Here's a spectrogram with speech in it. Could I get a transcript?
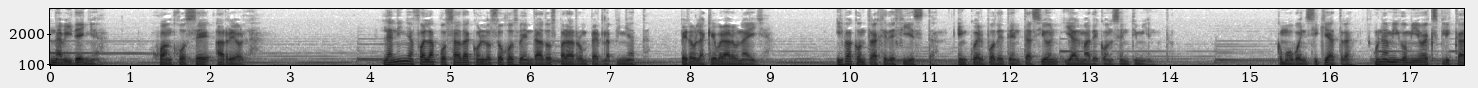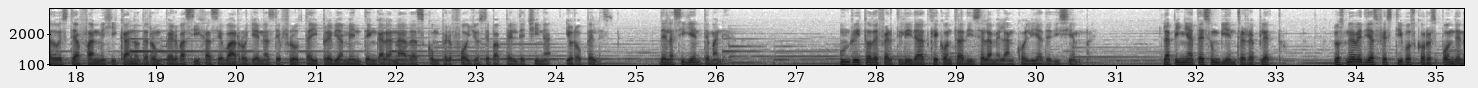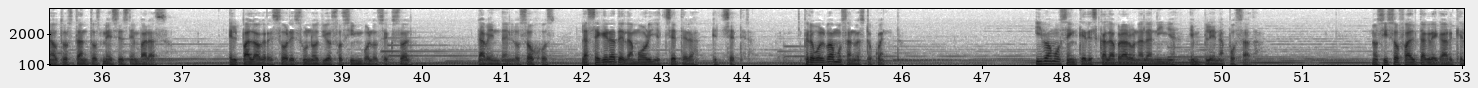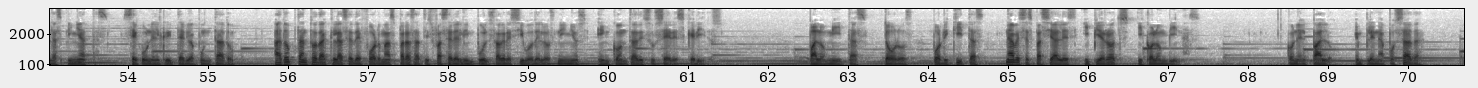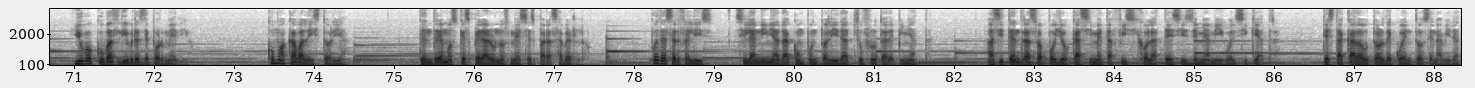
Navideña, Juan José Arreola. La niña fue a la posada con los ojos vendados para romper la piñata, pero la quebraron a ella. Iba con traje de fiesta, en cuerpo de tentación y alma de consentimiento. Como buen psiquiatra, un amigo mío ha explicado este afán mexicano de romper vasijas de barro llenas de fruta y previamente engalanadas con perfollos de papel de China y oropeles, de la siguiente manera un rito de fertilidad que contradice la melancolía de diciembre. La piñata es un vientre repleto. Los nueve días festivos corresponden a otros tantos meses de embarazo. El palo agresor es un odioso símbolo sexual. La venda en los ojos, la ceguera del amor y etcétera, etcétera. Pero volvamos a nuestro cuento. Íbamos en que descalabraron a la niña en plena posada. Nos hizo falta agregar que las piñatas, según el criterio apuntado, adoptan toda clase de formas para satisfacer el impulso agresivo de los niños en contra de sus seres queridos. Palomitas, toros, borriquitas, naves espaciales y pierrots y colombinas. Con el palo, en plena posada, y hubo cubas libres de por medio. ¿Cómo acaba la historia? Tendremos que esperar unos meses para saberlo. Puede ser feliz si la niña da con puntualidad su fruta de piñata. Así tendrá su apoyo casi metafísico la tesis de mi amigo el psiquiatra, destacado autor de cuentos de Navidad.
